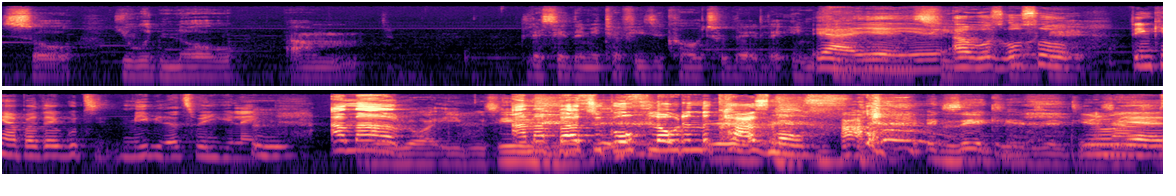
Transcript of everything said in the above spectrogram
so you would know. Um, let's say the metaphysical to the, the yeah yeah yeah i was also yeah. thinking about that good maybe that's when you're like Mm. i'm Yeah, out you i'm about to go float in the cosmos exactly, exactly. you know exactly. yeah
